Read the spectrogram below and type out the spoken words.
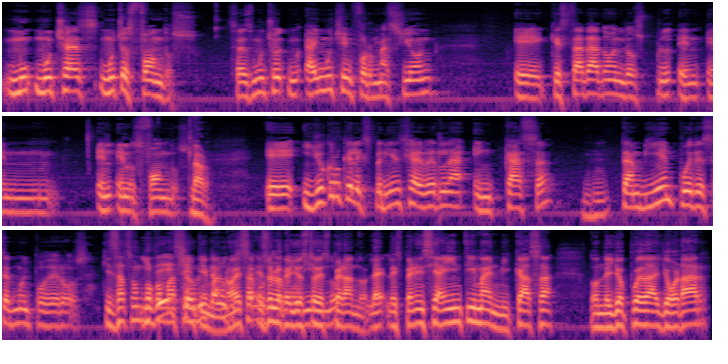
mu- muchas, muchos fondos. O mucho, hay mucha información que está dado en los, en- en los fondos. Claro. Eh, y yo creo que la experiencia de verla en casa también puede ser muy poderosa. Quizás un poco más hecho, íntima, ¿no? Eso, es lo que yo estoy esperando. La, la experiencia íntima en mi casa, donde yo pueda llorar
